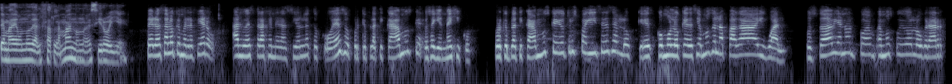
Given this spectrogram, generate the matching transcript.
tema de uno de alzar la mano, no decir, oye. Pero es a lo que me refiero. A nuestra generación le tocó eso, porque platicábamos que, o sea, y en México, porque platicábamos que hay otros países en lo que, como lo que decíamos de la paga igual, pues todavía no hemos podido lograr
